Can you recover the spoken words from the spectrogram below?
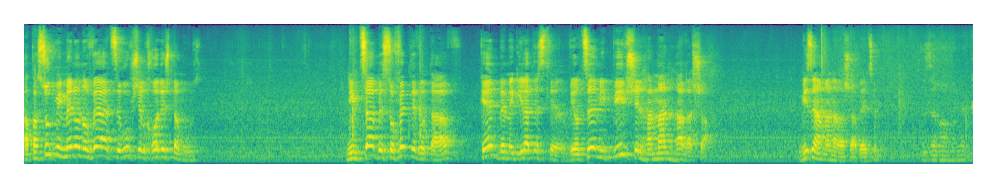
הפסוק ממנו נובע הצירוף של חודש תמוז. נמצא בסופי תיבותיו, כן, במגילת אסתר, ויוצא מפיו של המן הרשע. מי זה המן הרשע בעצם? זרע עמלק.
